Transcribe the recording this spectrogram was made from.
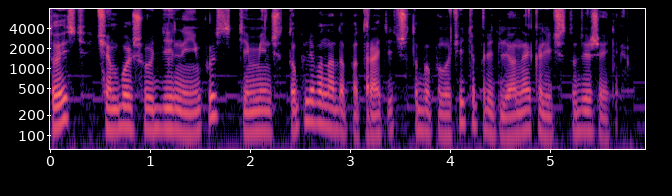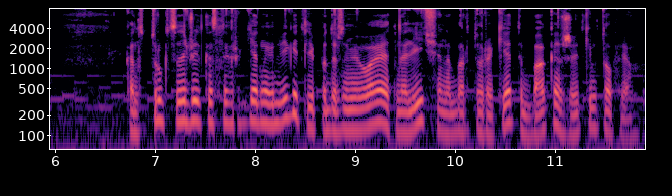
То есть, чем больше удельный импульс, тем меньше топлива надо потратить, чтобы получить определенное количество движения. Конструкция жидкостных ракетных двигателей подразумевает наличие на борту ракеты бака с жидким топливом,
